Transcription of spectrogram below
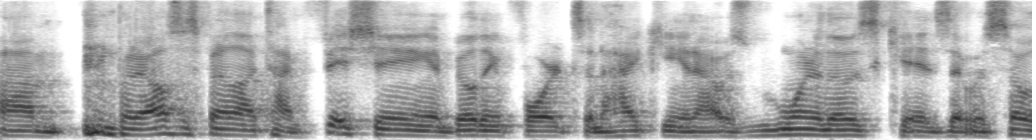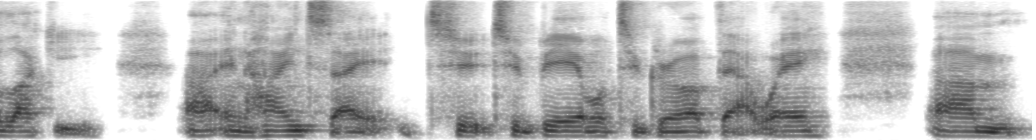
Um, but I also spent a lot of time fishing and building forts and hiking. And I was one of those kids that was so lucky, uh, in hindsight, to to be able to grow up that way. Um,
